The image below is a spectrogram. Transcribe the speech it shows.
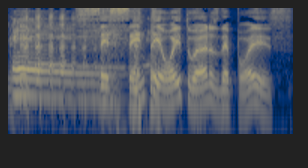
É... 68 anos depois?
